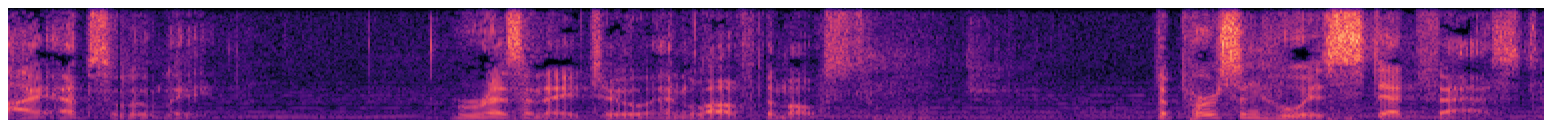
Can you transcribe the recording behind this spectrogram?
I absolutely resonate to and love the most. The person who is steadfast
